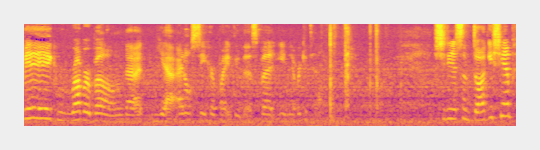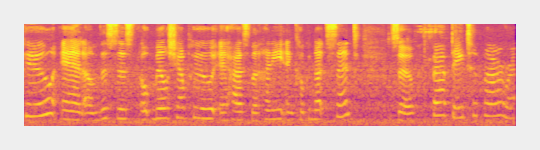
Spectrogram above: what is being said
big rubber bone that, yeah, I don't see her bite through this, but you never can tell. She needed some doggy shampoo, and um, this is oatmeal shampoo. It has the honey and coconut scent. So, bath day tomorrow.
